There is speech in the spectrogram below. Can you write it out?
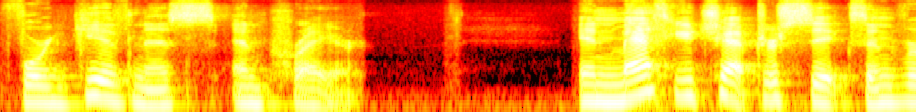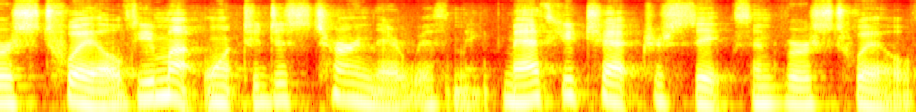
forgiveness and prayer in Matthew chapter 6 and verse 12, you might want to just turn there with me. Matthew chapter 6 and verse 12.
